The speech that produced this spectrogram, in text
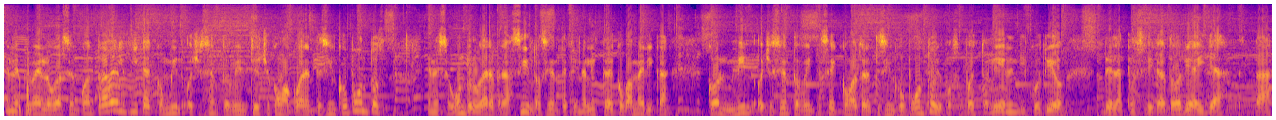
En el primer lugar se encuentra Bélgica con 1828,45 puntos. En el segundo lugar Brasil, reciente finalista de Copa América, con 1826,35 puntos. Y por supuesto líder indiscutido de la clasificatoria y ya está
